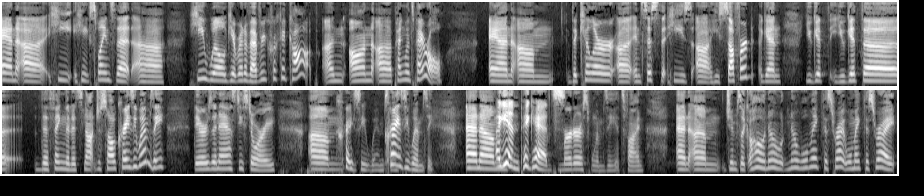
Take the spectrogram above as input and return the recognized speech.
and uh, he he explains that uh, he will get rid of every crooked cop on on uh, Penguin's payroll, and um, the killer uh, insists that he's uh, he's suffered. Again, you get you get the the thing that it's not just all crazy whimsy. There's a nasty story, um, Crazy whimsy. crazy whimsy, and um, Again, pig heads. murderous whimsy. It's fine. And um, Jim's like, "Oh no, no, we'll make this right. We'll make this right."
